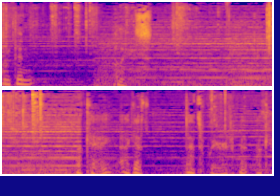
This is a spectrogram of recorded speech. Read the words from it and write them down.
Ethan, please. Okay, I guess that's weird, but okay,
